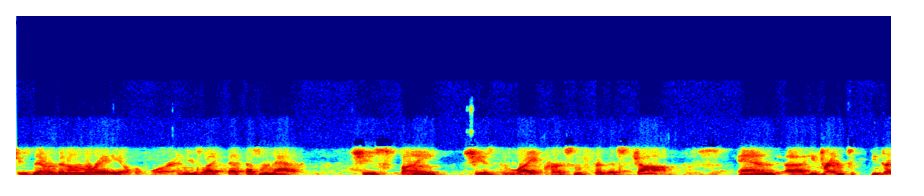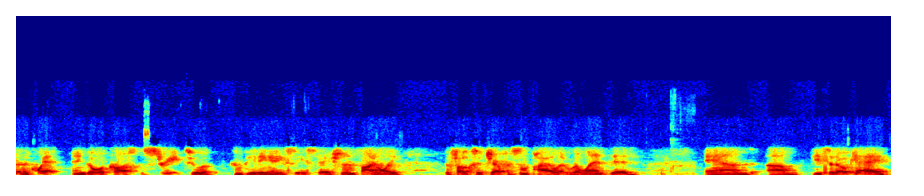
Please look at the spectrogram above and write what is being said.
She's never been on the radio before." And he's like, "That doesn't matter. She's funny. She's the right person for this job." And uh, he threatened to, he threatened to quit and go across the street to a competing AC station. And finally, the folks at Jefferson Pilot relented, and um, he said, "Okay."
